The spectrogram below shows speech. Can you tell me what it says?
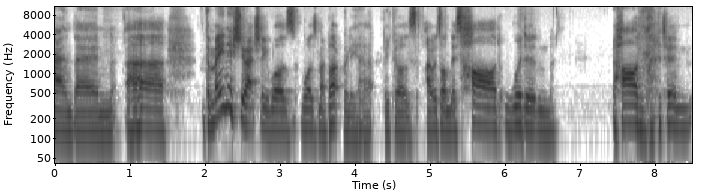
And then uh, the main issue actually was was my butt really hurt because I was on this hard wooden hard wooden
